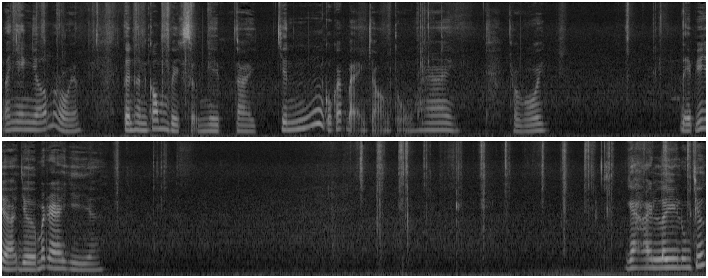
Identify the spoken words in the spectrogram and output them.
nó nhen nhóm rồi á. Tình hình công việc, sự nghiệp, tài chính của các bạn chọn tụ hai. Trời ơi. Đẹp dữ vậy vừa mới ra gì vậy? ra hai ly luôn chứ.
